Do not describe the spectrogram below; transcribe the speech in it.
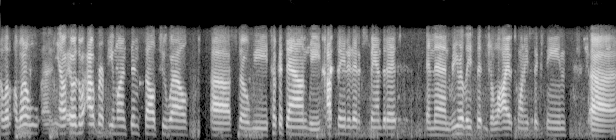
a little, a little, uh, you know, it was out for a few months, didn't sell too well. Uh, so we took it down, we updated it, expanded it, and then re-released it in July of 2016. Uh,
